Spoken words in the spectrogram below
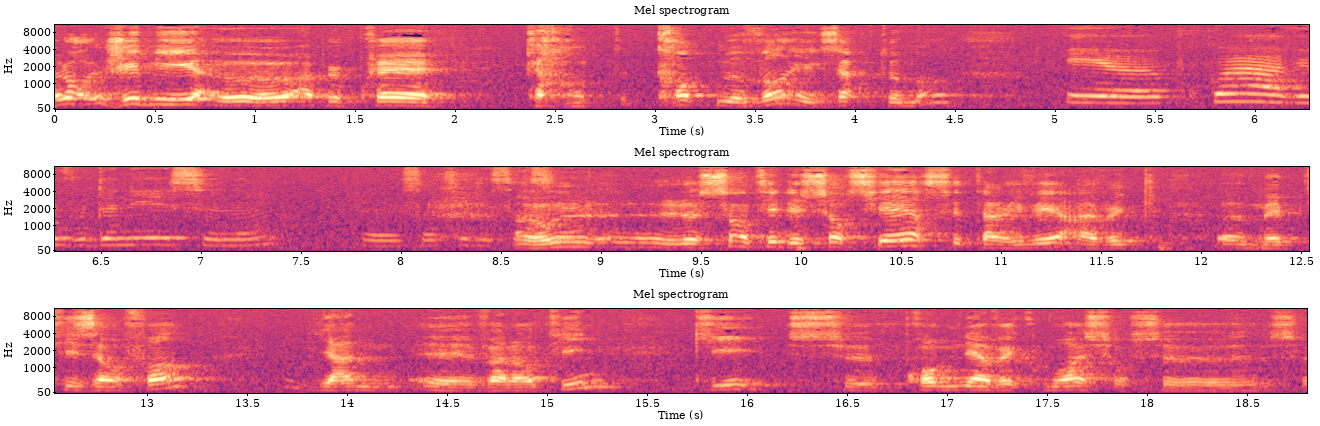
Alors j'ai mis euh, à peu près 40, 39 ans exactement. Et euh, pourquoi avez-vous donné ce nom, le Sentier des Alors, Sorcières? le, le Sentier des Sorcières, c'est arrivé avec euh, mes petits-enfants, Yann et Valentine, qui se promenaient avec moi sur ce, ce-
